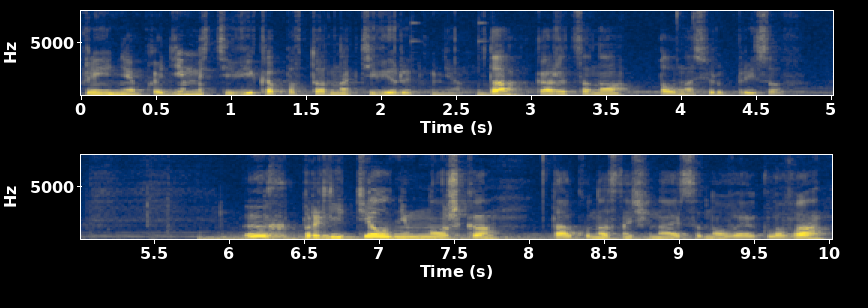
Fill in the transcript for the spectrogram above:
При необходимости Вика повторно активирует меня. Да, кажется, она полна сюрпризов. Эх, пролетел немножко. Так, у нас начинается новая глава.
